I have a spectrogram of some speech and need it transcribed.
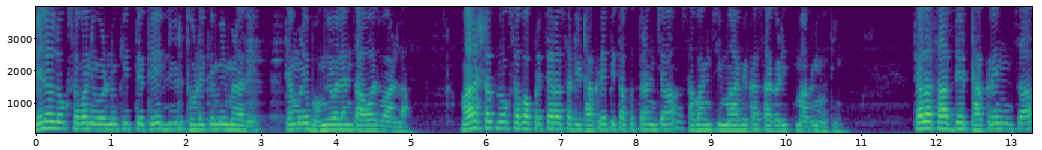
गेल्या लोकसभा निवडणुकीत तेथे लीड थोडे कमी मिळाले त्यामुळे भोंगेवाल्यांचा आवाज वाढला. महाराष्ट्रात लोकसभा प्रचारासाठी ठाकरे पिता पुत्रांच्या सभांची महाविकास आघाडीत मागणी होती. त्याला साथ देत ठाकरेंचा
